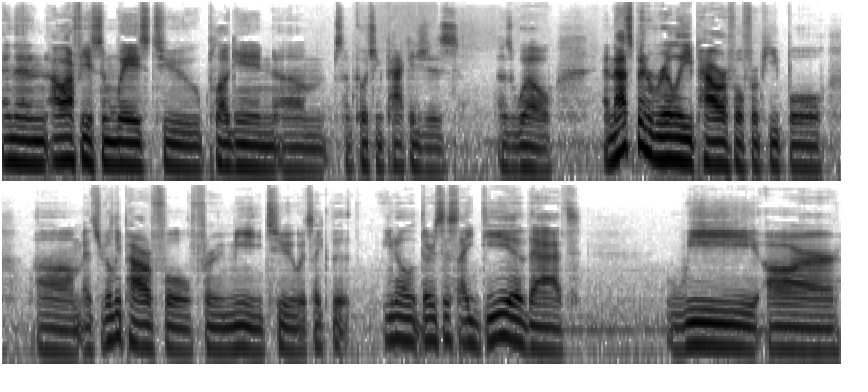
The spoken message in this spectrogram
And then I'll offer you some ways to plug in um, some coaching packages as well. And that's been really powerful for people. Um, it's really powerful for me too. It's like the you know, there's this idea that we are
